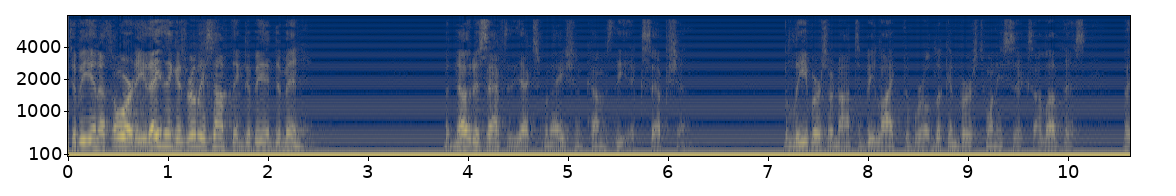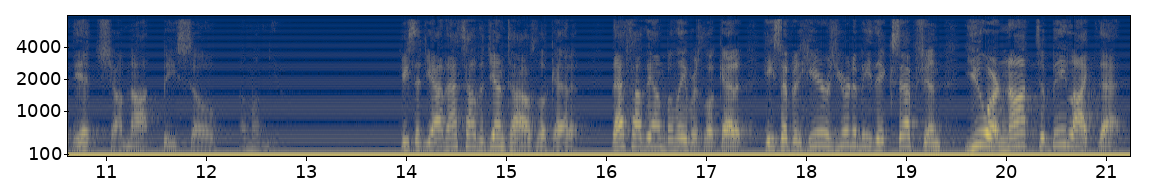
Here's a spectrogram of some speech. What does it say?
to be in authority. They think it's really something to be in dominion. But notice after the explanation comes the exception. Believers are not to be like the world. Look in verse 26. I love this. But it shall not be so among you. He said, Yeah, that's how the Gentiles look at it. That's how the unbelievers look at it. He said, But here's you're to be the exception. You are not to be like that.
